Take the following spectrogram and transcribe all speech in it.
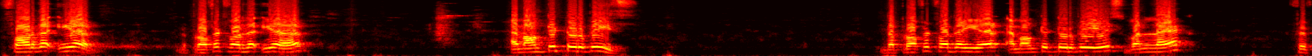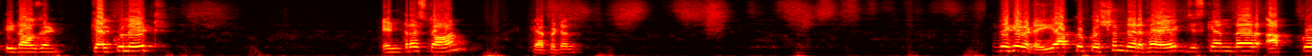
for the year, the profit for the year amounted to rupees. The profit for the year amounted to rupees 1 lakh 50,000. Calculate interest on capital. तो देखिए बेटा ये आपको क्वेश्चन दे रखा है एक जिसके अंदर आपको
